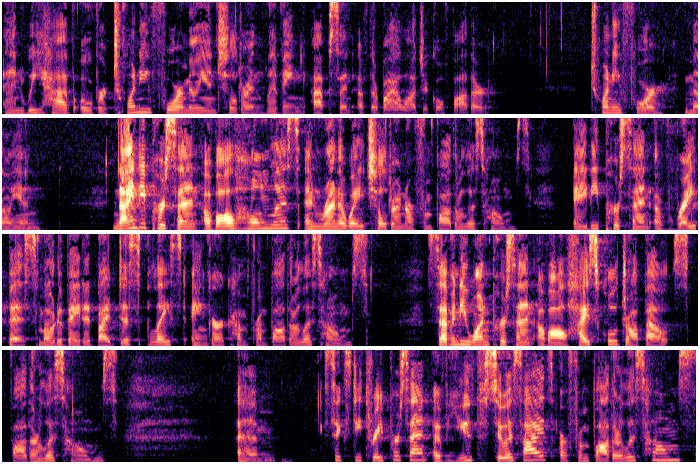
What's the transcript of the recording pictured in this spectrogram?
And we have over 24 million children living absent of their biological father. 24 million. 90% of all homeless and runaway children are from fatherless homes. 80% of rapists motivated by displaced anger come from fatherless homes. 71% of all high school dropouts, fatherless homes. Um, 63% of youth suicides are from fatherless homes.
